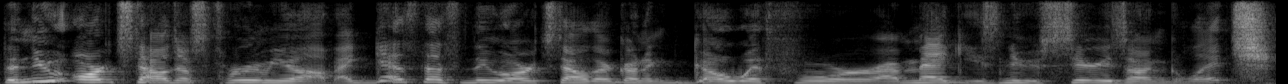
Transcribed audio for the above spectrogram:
the new art style just threw me off. I guess that's the new art style they're gonna go with for uh, Meggy's new series on Glitch.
